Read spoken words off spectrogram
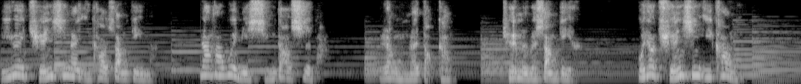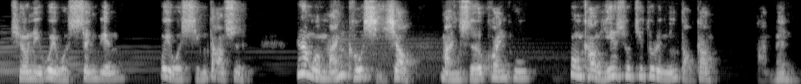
你愿全心来依靠上帝吗？让他为你行大事吧。让我们来祷告，全能的上帝啊！我要全心依靠你，求你为我伸冤，为我行大事，让我满口喜笑，满舌欢呼。奉靠耶稣基督的名祷告，阿门。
